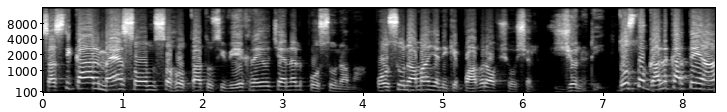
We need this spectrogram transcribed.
ਸਤਿ ਸ਼੍ਰੀ ਅਕਾਲ, ਮੈਂ ਸੋਮ ਸਹੋਤਾ, ਤੁਸੀਂ ਵੇਖ ਰਹੇ ਹੋ ਚੈਨਲ ਪੋਸੂਨਾਮਾ। ਪੋਸੂਨਾਮਾ ਯਾਨੀ ਕਿ ਪਾਵਰ ਆਫ ਸੋਸ਼ਲ ਯੂਨਿਟੀ ਦੋਸਤੋ, ਗੱਲ ਕਰਦੇ ਹਾਂ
